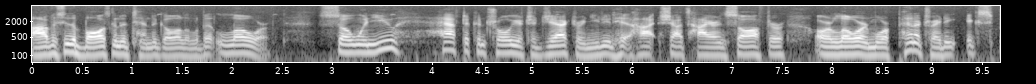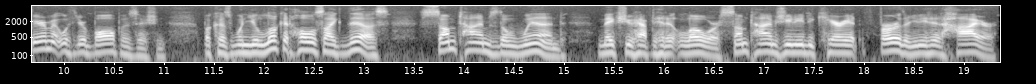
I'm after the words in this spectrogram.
obviously the ball is going to tend to go a little bit lower. So when you have to control your trajectory and you need to hit high, shots higher and softer or lower and more penetrating, experiment with your ball position because when you look at holes like this, sometimes the wind makes you have to hit it lower. Sometimes you need to carry it further. You need to hit it higher.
